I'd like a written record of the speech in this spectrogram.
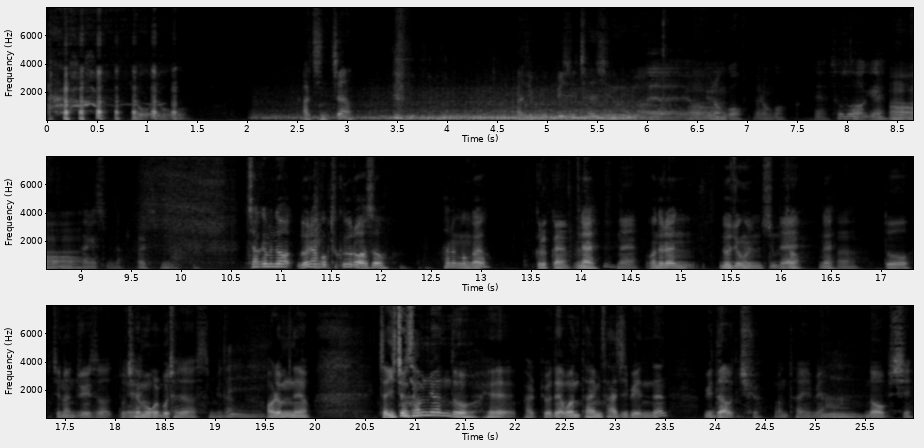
요거 요거. 아 진짜 아직 뭐 삐질 찾으시는구나. 네, 요, 어. 이런 거 이런 거. 네, 소소하게. 어, 어, 어. 알겠습니다. 알겠습니다. 자, 그러면 너 노래 한 곡 듣고 들어와서 하는 건가요? 그럴까요? 네. 네. 오늘은 노중훈 씨부터. 네. 네. 어, 또 지난주에서 또 예. 제목을 못 찾아왔습니다. 네. 어렵네요. 자, 2003년도에 발표된 원타임 4집에 있는 Without You, 원타임의 아. 너 없이.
